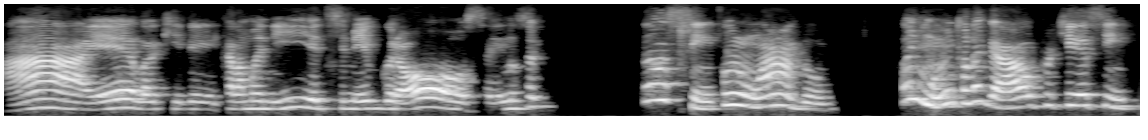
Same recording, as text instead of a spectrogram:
ah, ela, aquele, aquela mania de ser meio grossa, e não sei. Então, assim, por um lado, foi muito legal, porque, assim,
